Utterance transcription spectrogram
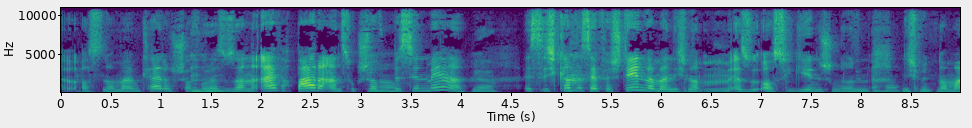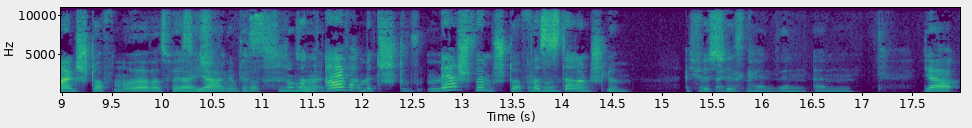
äh, aus normalem Kleidungsstoff mhm. oder so, sondern einfach Badeanzugstoff genau. ein bisschen mehr. Ja. Es, ich kann das ja verstehen, wenn man nicht noch, also aus hygienischen Gründen Aha. nicht mit normalen Stoffen oder was weiß ja, ich, ja, das sondern einfach mit St mehr Schwimmstoff. Aha. Was ist daran schlimm? Ich, ich verstehe es keinen Sinn. Ähm, ja,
